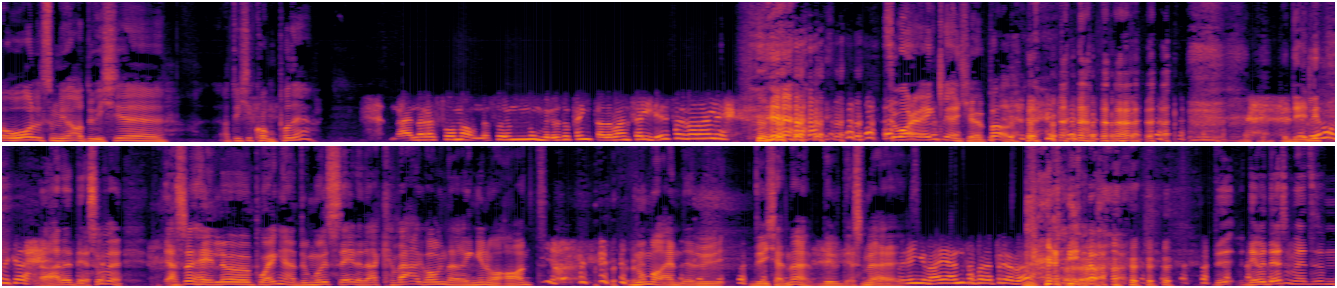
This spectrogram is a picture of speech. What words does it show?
Ål som gjør at du ikke at du ikke kom på det? Nei, når jeg så navnet så nummeret, så tenkte jeg det var en selger, for å være ærlig. Så var det jo egentlig en kjøper. det Det var det ikke. Ja, det er det som er altså, Hele poenget er at du må jo si det der hver gang det ringer noe annet nummer enn det du, du kjenner. Det er jo det som er Ring meg igjen, så får jeg prøve. det, det er jo det som er sånn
